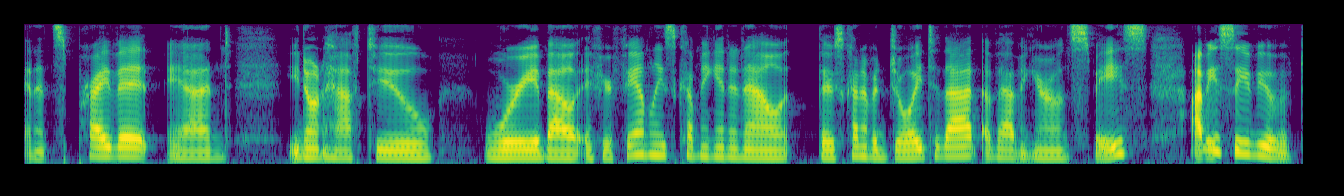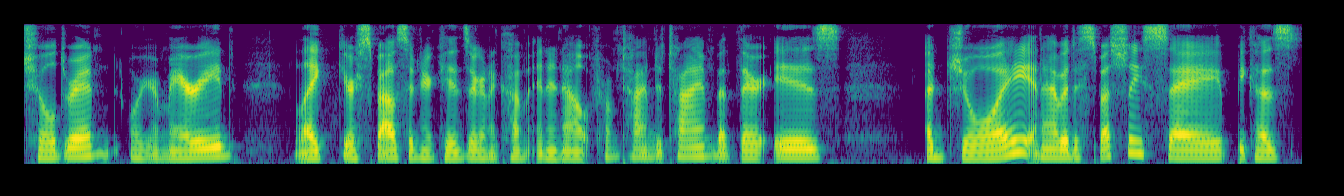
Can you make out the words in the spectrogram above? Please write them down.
and it's private and you don't have to worry about if your family's coming in and out. There's kind of a joy to that of having your own space. Obviously, if you have children or you're married, like your spouse and your kids are going to come in and out from time to time, but there is a joy. And I would especially say, because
